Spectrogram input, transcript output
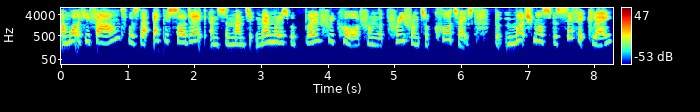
and what he found was that episodic and semantic memories would both record from the prefrontal cortex, but much more specifically,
